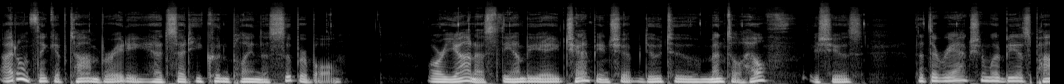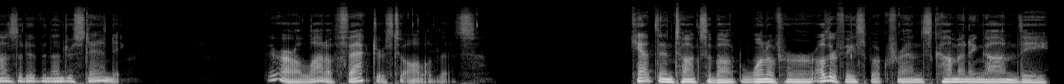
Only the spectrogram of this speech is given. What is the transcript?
I don't think if Tom Brady had said he couldn't play in the Super Bowl, or Giannis the NBA championship due to mental health issues, that the reaction would be as positive and understanding. There are a lot of factors to all of this. Kat then talks about one of her other Facebook friends commenting on the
